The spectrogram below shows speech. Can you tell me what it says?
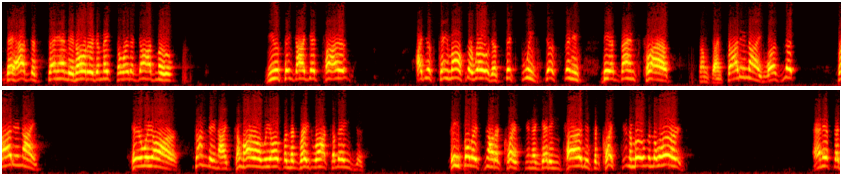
they had to stand in order to make the Word of God move. Do you think I get tired? I just came off the road of six weeks, just finished the advanced class sometime. Friday night, wasn't it? Friday night. Here we are. Sunday night. Tomorrow we open the great rock of ages. People, it's not a question of getting tired, it's a question of moving the Word. And if the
